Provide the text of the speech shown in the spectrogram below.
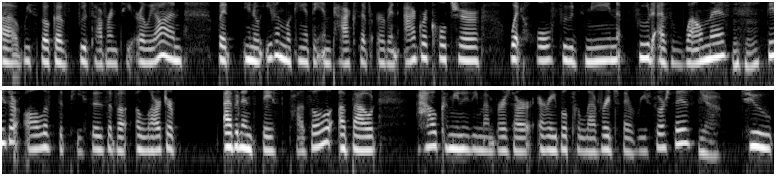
uh, we spoke of food sovereignty early on, but you know, even looking at the impacts of urban agriculture, what whole foods mean, food as wellness, these are all of the pieces of a, a larger evidence-based puzzle about how community members are, are able to leverage their resources Yeah. to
